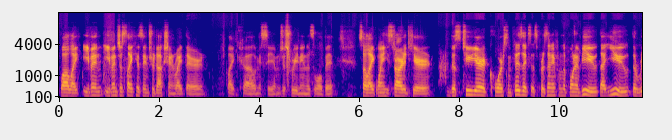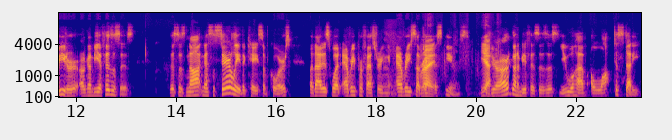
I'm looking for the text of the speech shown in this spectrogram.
well, like even even just like his introduction right there. Like, uh, let me see. I'm just reading this a little bit. So, like when he started here, this two-year course in physics is presented from the point of view that you, the reader, are going to be a physicist. This is not necessarily the case, of course, but that is what every professor in every subject right. assumes. Yeah. If you are going to be a physicist, you will have a lot to study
